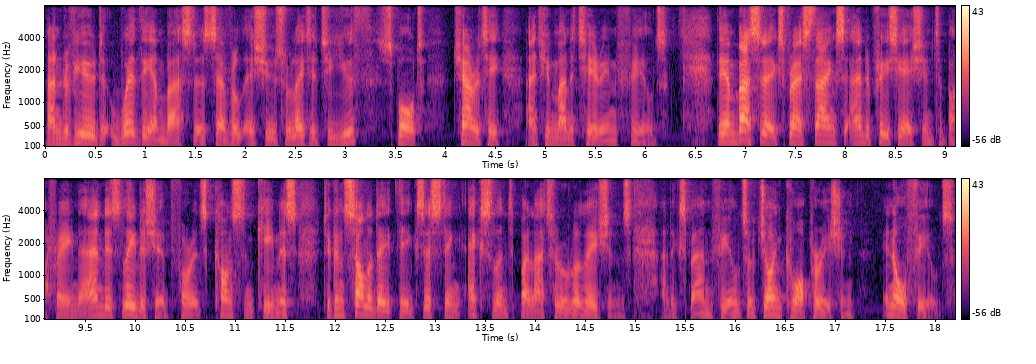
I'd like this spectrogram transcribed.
and reviewed with the ambassador several issues related to youth, sport, charity and humanitarian fields. The ambassador expressed thanks and appreciation to Bahrain and its leadership for its constant keenness to consolidate the existing excellent bilateral relations and expand fields of joint cooperation in all fields.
